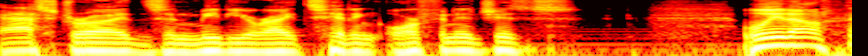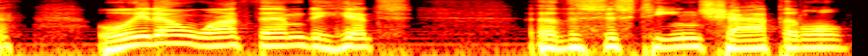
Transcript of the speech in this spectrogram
asteroids and meteorites hitting orphanages. We don't, we don't want them to hit uh, the Sistine Chapel.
